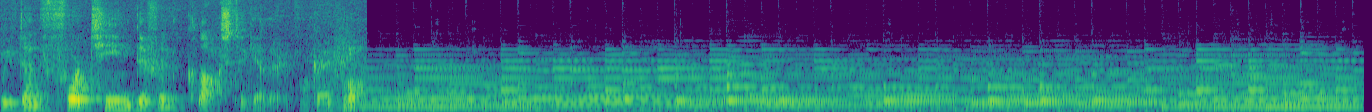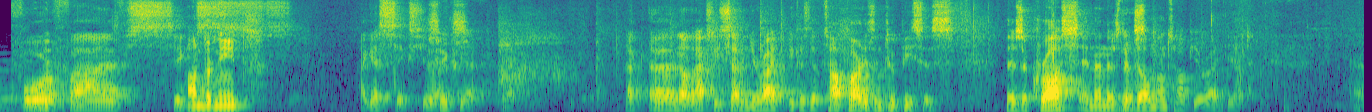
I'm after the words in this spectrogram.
we've done 14 different clocks together. Okay. Wow. Four, The- five, six. Underneath, I guess six. You're Six. right. Yeah. yeah. Uh, no, actually seven. You're right because the top part is in two pieces. There's a cross and then there's the Yes. dome on top. You're right. Yeah. Okay.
